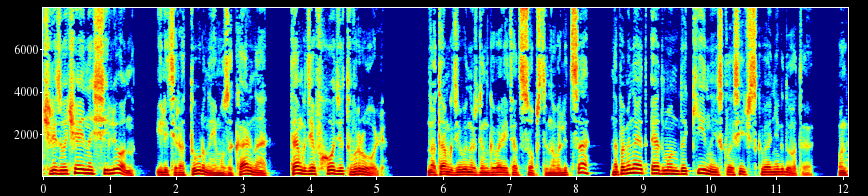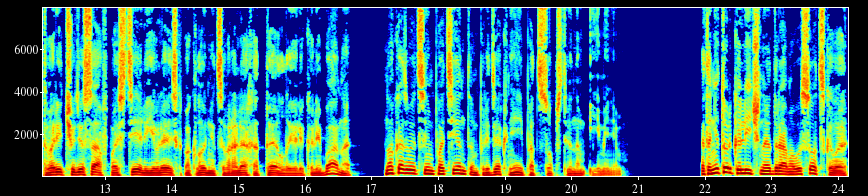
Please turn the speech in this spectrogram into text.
чрезвычайно силен и литературно, и музыкально, там, где входит в роль. Но там, где вынужден говорить от собственного лица, напоминает Эдмунда Кина из классического анекдота. Он творит чудеса в постели, являясь к поклоннице в ролях Отелло или Калибана, но оказывается импотентом, придя к ней под собственным именем. Это не только личная драма Высоцкого,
